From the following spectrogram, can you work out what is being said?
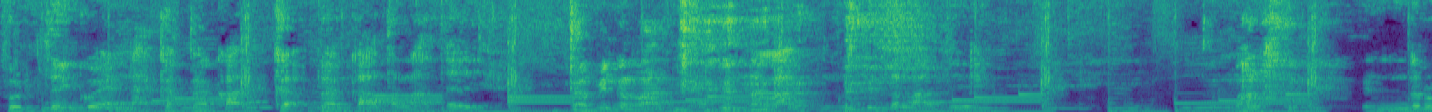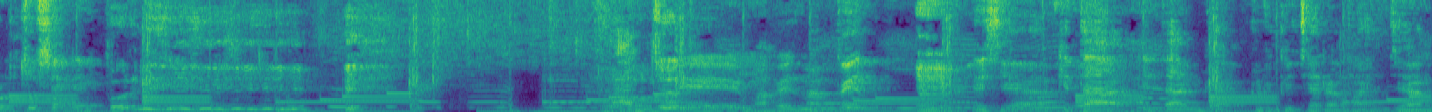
Burdeng gue enak gak bakal gak bakal telat ya. Tapi nelat. Telat mesti telat ya. Malah nerucusnya nih bor lanjut Oke, maafin maafin. Yes ya, kita kita nggak berbicara panjang.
